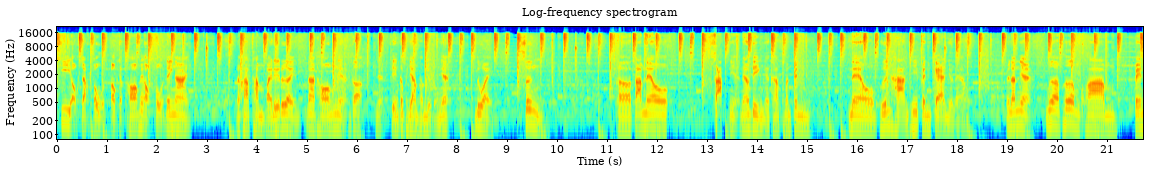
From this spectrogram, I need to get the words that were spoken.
ขี้ออกจากตูดออกจากท้องให้ออกตูดได้ง่ายนะครับทำไปเรื่อยๆ หน้าท้องเนี่ยก็เนี่ยเจนก็พยายามทำอยู่ตรงเนี้ยด้วย ซึ่ง ตามแนวสักเนี่ยแนวดิ่งเนี่ยครับมันเป็นแนวพื้นฐานที่เป็นแกนอยู่แล้ว เพราะนั้นเนี่ยเมื่อเพิ่มความเป็น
